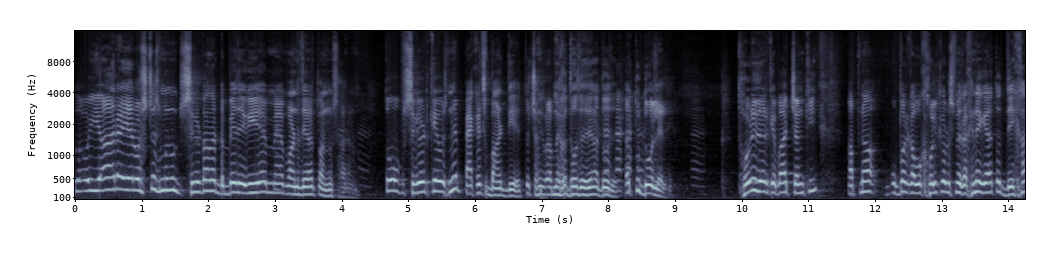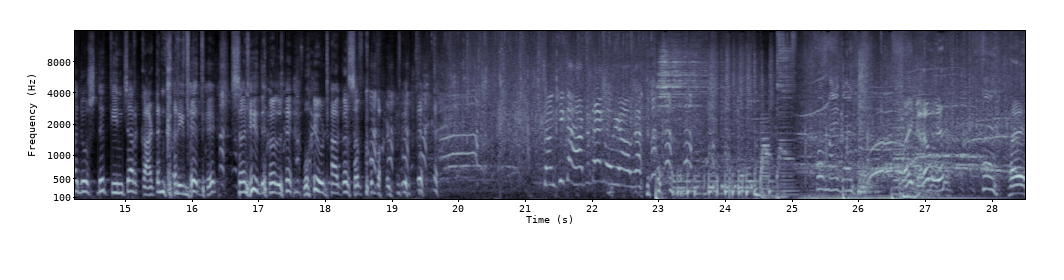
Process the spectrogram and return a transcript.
ਉਹ ਯਾਰ ਇਹ ਰੋਸਟਸ ਮੈਨੂੰ सिगरेटा ਦਾ ਡੱਬੇ ਦੇ ਗਈ ਹੈ ਮੈਂ ਵੰਡ ਦੇਣਾ ਤੁਹਾਨੂੰ ਸਾਰਿਆਂ ਨੂੰ तो सिगरेट के उसने पैकेट्स बांट दिए। तो चंकी बोला मेरे को दो दे देना दो दे "अरे, तू दो ले ले। थोड़ी देर के बाद चंकी अपना ऊपर का वो खोल कर उसमें रखने गया तो देखा जो उसने तीन चार कार्टन खरीदे थे सनी देओल ने वही उठाकर सबको बांट दिए थे। चंकी का हार्ट अटैक हो गया होगा। ओ माय गॉड भाई गर्म हो गया? है।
